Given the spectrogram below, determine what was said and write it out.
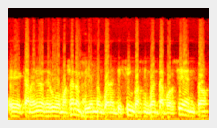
eh, camioneros de Hugo Moyano pidiendo un 45 o 50%,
